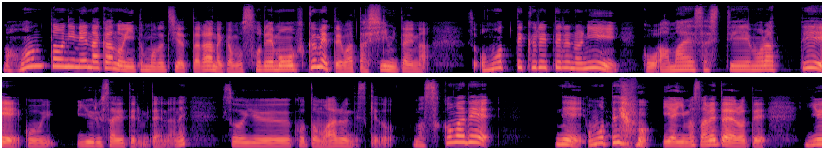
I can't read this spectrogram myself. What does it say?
まあ、本当にね、仲のいい友達やったら、なんかもうそれも含めて私、みたいな、そう思ってくれてるのに、こう甘えさせてもらって、こう許されてるみたいなね、そういうこともあるんですけど、まあそこまでね、思ってでも、いや今冷めたやろって言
